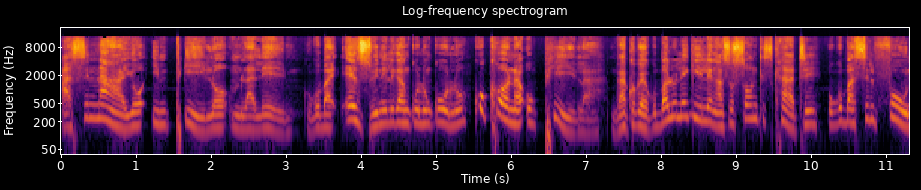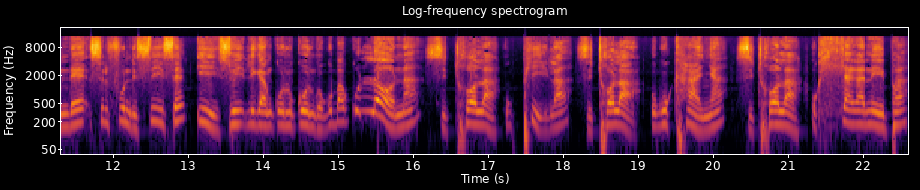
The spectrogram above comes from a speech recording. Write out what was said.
asinayo impilo mlaleli. Ukuba ezwini likaNkuluNkulu kukhona ukuphila. Ngakho ke kubalulekile ngaso sonke isikhathi ukuba silifunde silifundisise izwi likaNkuluNkulu ngokuba kulona sithola ukuphila sithola ukukhanya sithola ukuhlakanipha.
